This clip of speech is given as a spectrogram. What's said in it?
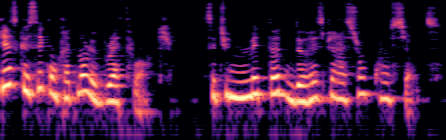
Qu'est-ce que c'est concrètement le breathwork? C'est une méthode de respiration consciente.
